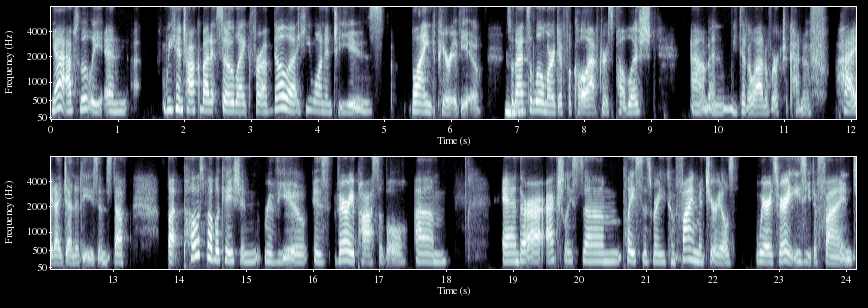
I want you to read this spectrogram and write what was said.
Yeah, absolutely. And uh, we can talk about it. So like for Abdullah, he wanted to use blind peer review. So Mhm. that's a little more difficult after it's published. Um, and we did a lot of work to kind of hide identities and stuff. But post-publication review is very possible. Um, and there are actually some places where you can find materials where it's very easy to find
